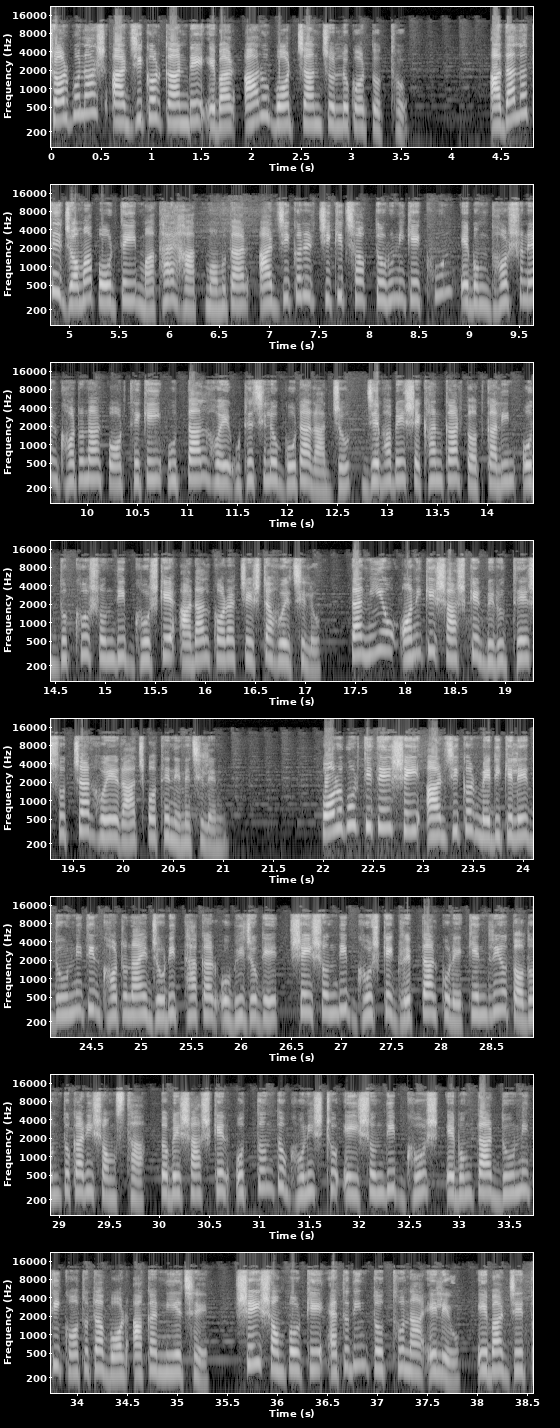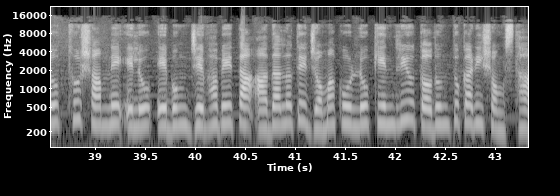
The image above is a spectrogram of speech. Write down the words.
সর্বনাশ আরজিকর কাণ্ডে এবার আরও বড় চাঞ্চল্যকর তথ্য। আদালতে জমা পড়তেই মাথায় হাত মমতার আরজিকরের চিকিৎসক তরুণীকে খুন এবং ধর্ষণের ঘটনার পর থেকেই উত্তাল হয়ে উঠেছিল গোটা রাজ্য, যেভাবে সেখানকার তৎকালীন অধ্যক্ষ সন্দীপ ঘোষকে আড়াল করার চেষ্টা হয়েছিল, তা নিয়েও অনেকে শাসকের বিরুদ্ধে সোচ্চার হয়ে রাজপথে নেমেছিলেন। পরবর্তীতে সেই আরজিকর মেডিকেলে দুর্নীতির ঘটনায় জড়িত থাকার অভিযোগে সেই সন্দীপ ঘোষকে গ্রেপ্তার করে কেন্দ্রীয় তদন্তকারী সংস্থা, তবে শাসকের অত্যন্ত ঘনিষ্ঠ এই সন্দীপ ঘোষ এবং তার দুর্নীতি কতটা বড় আকার নিয়েছে, সেই সম্পর্কে এতদিন তথ্য না এলেও, এবার যে তথ্য সামনে এলো এবং যেভাবে তা আদালতে জমা করল কেন্দ্রীয় তদন্তকারী সংস্থা।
